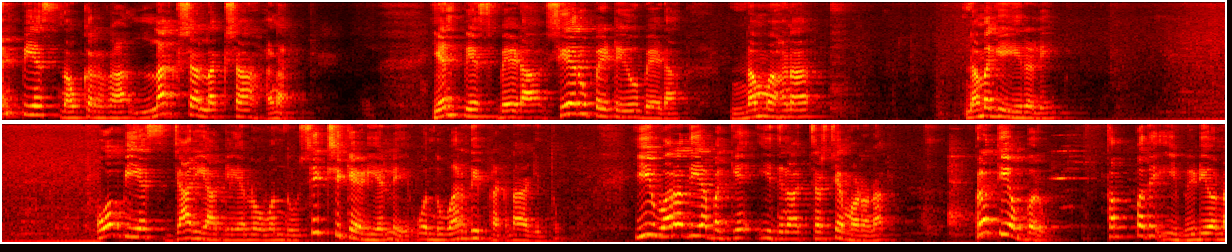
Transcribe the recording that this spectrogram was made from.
ಎನ್ ಪಿ ಎಸ್ ನೌಕರರ ಲಕ್ಷ ಲಕ್ಷ ಹಣ. ಎನ್ ಪಿ ಎಸ್ ಬೇಡ ಷೇರುಪೇಟೆಯೂ ಬೇಡ. ನಮ್ಮ ಹಣ ನಮಗೆ ಇರಲಿ. ಒ ಪಿ ಎಸ್ ಜಾರಿಯಾಗಲಿ ಅನ್ನೋ ಒಂದು ಶಿಕ್ಷಿಕೆ ಅಡಿಯಲ್ಲಿ ಒಂದು ವರದಿ ಪ್ರಕಟ ಆಗಿತ್ತು. ಈ ವರದಿಯ ಬಗ್ಗೆ ಈ ದಿನ ಚರ್ಚೆ ಮಾಡೋಣ. ಪ್ರತಿಯೊಬ್ಬರು ತಪ್ಪದೆ ಈ ವಿಡಿಯೋನ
